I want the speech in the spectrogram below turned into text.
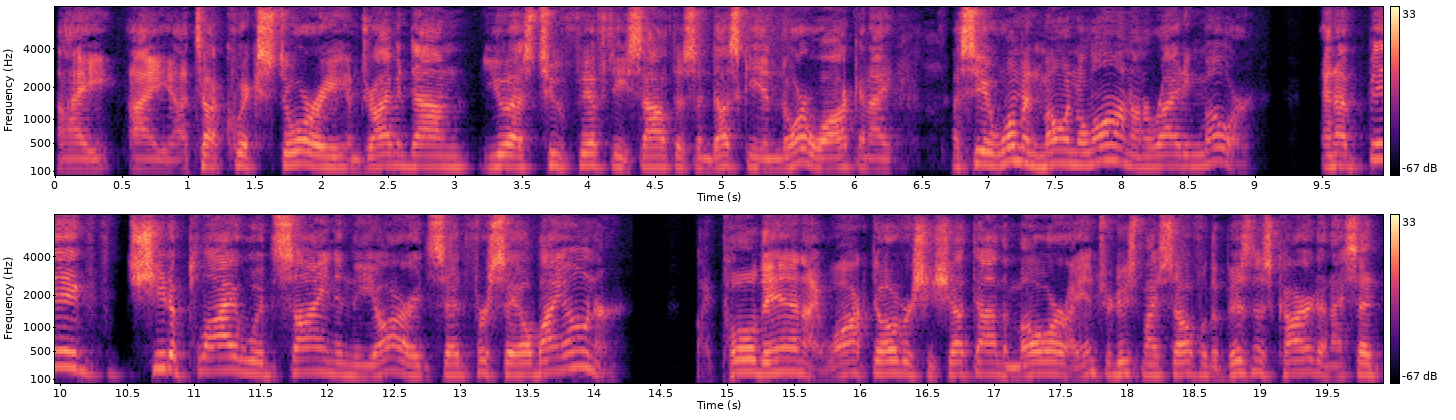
I, I, I tell a quick story. I'm driving down US 250 south of Sandusky in Norwalk, and I, I see a woman mowing the lawn on a riding mower. And a big sheet of plywood sign in the yard said for sale by owner. I pulled in, I walked over, she shut down the mower. I introduced myself with a business card, and I said,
